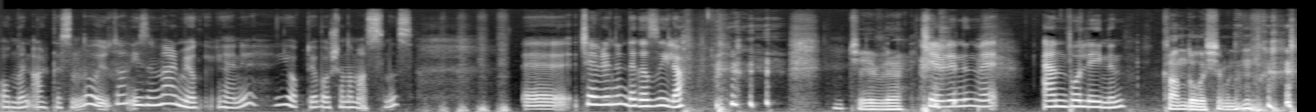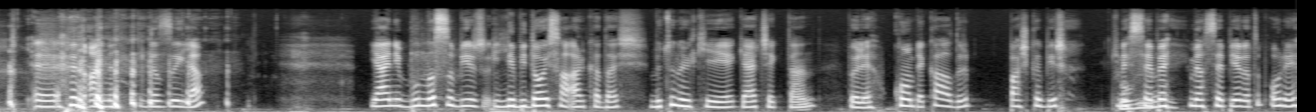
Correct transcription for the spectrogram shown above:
onların arkasında. O yüzden izin vermiyor yani. Yok diyor boşanamazsınız. Ee, çevrenin de gazıyla, Çevre, çevrenin ve Anne Boleyn'in kan dolaşımının e, aynı gazıyla. Yani bu nasıl bir libidoysa arkadaş bütün ülkeyi gerçekten böyle komple kaldırıp başka bir Çok mezhebe ya. mezhep yaratıp oraya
